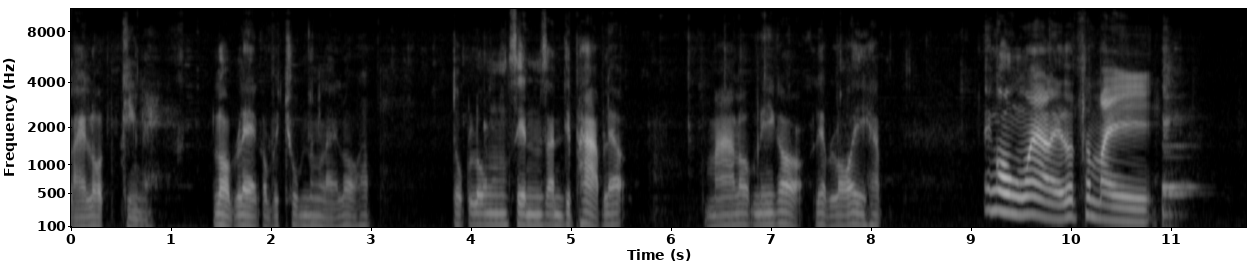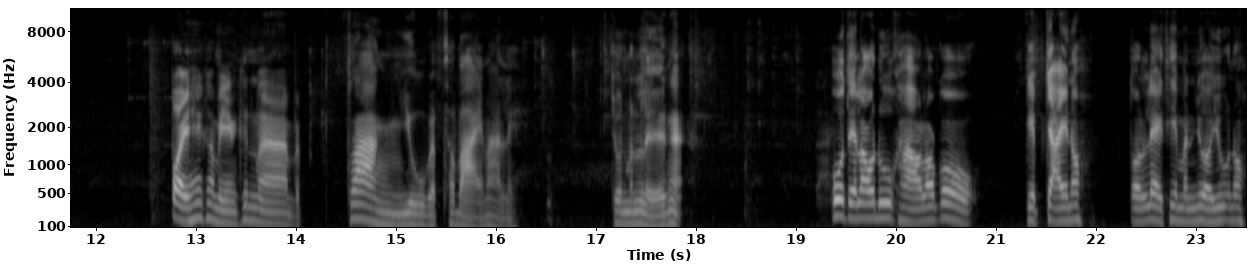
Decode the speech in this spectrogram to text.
หลายรอบจริงเลย รอบแรกก็ประชุมตั้งหลายรอบครับ ตกลงเซ็นสันติภาพแล้ว มารอบนี้ก็เรียบร้อยครับไอ้งงมากเลยแล้วทำไม ปล่อยให้เขมรขึ้นมาแบบสร้างอยู่แบบสบายมากเลย จนมันเหลืองอะ่ะ โอ้แต่เราดูข่าวเราก็เจ็บใจเนาะตอนแรกที่มันยั่วยุเนาะ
